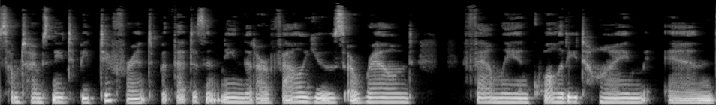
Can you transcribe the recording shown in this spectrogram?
sometimes need to be different, but that doesn't mean that our values around family and quality time and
